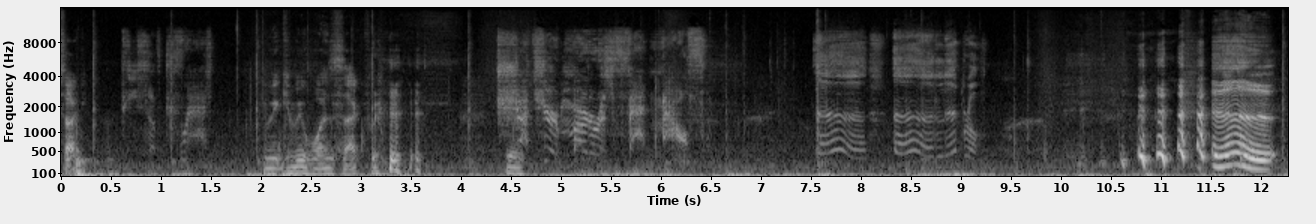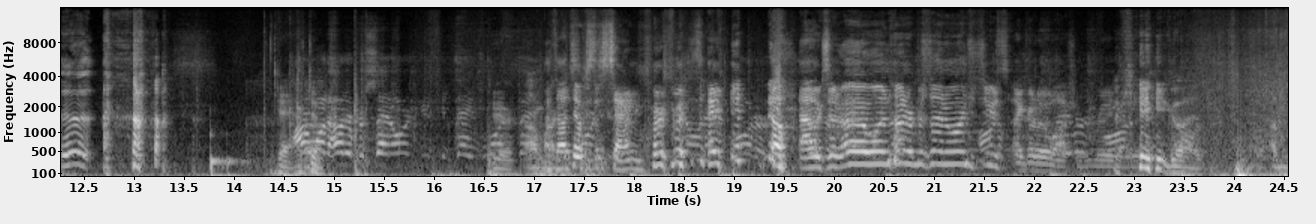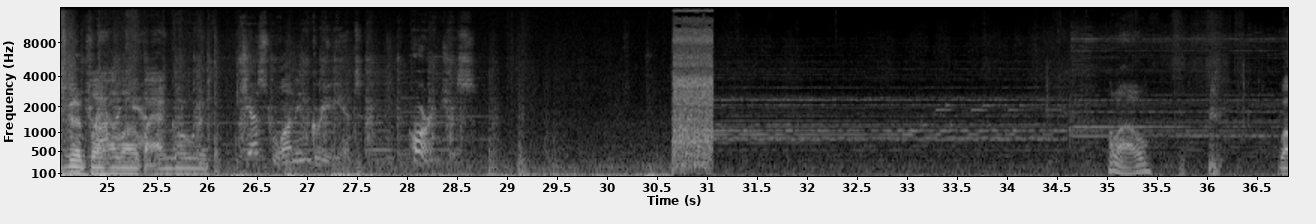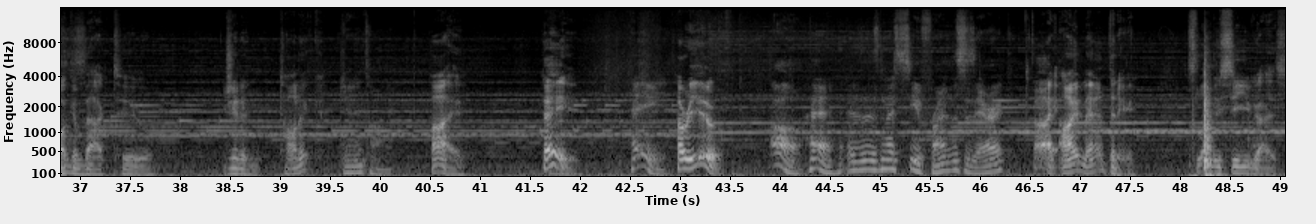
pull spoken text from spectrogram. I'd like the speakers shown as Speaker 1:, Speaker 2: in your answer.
Speaker 1: sec? Give me, give me one sec.
Speaker 2: Shut your murderous fat mouth. Uh, uh, liberal.
Speaker 3: Okay.
Speaker 4: Our
Speaker 3: after-
Speaker 4: 100% orange juice contains one
Speaker 1: Here,
Speaker 4: thing.
Speaker 1: I'll
Speaker 3: I
Speaker 1: mark
Speaker 3: thought that was the soundboard for a second.
Speaker 1: No.
Speaker 3: Alex said, "Oh, 100% orange juice." I go to the washroom. Really
Speaker 1: Go ahead. I'm just gonna play Hello by Englewood.
Speaker 2: Just one ingredient.
Speaker 1: Welcome back to Gin and Tonic.
Speaker 3: gin and tonic.
Speaker 1: Hi. Hey,
Speaker 3: Hey.
Speaker 1: how are you?
Speaker 3: Oh, hey. It's nice to see you, friend. This is Eric.
Speaker 1: Hi, I'm Anthony. It's lovely to see you guys.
